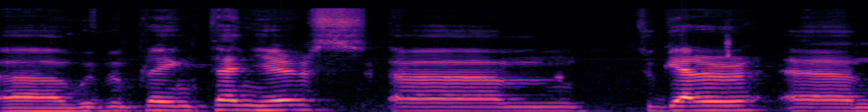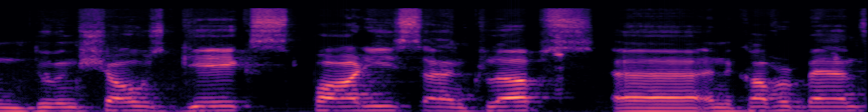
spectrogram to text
Uh, we've been playing 10 years. Um, together and doing shows, gigs, parties, and clubs uh, in the cover band,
